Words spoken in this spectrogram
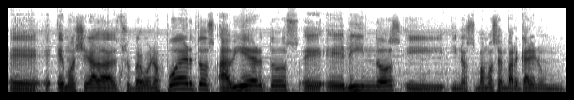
eh, hemos llegado a súper buenos puertos, abiertos, eh, eh, lindos, y, y nos vamos a embarcar en un,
